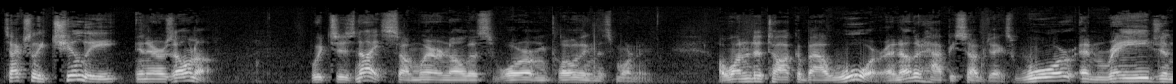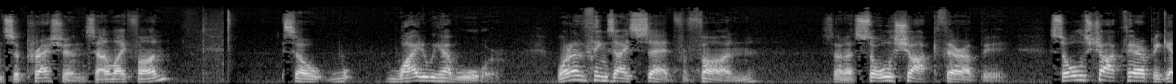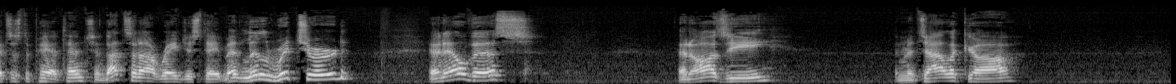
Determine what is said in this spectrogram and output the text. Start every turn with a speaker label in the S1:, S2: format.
S1: It's actually chilly in Arizona, which is nice. So I'm wearing all this warm clothing this morning. I wanted to talk about war and other happy subjects. War and rage and suppression. Sound like fun? So, why do we have war? One of the things I said for fun, so a soul shock therapy. Soul shock therapy gets us to pay attention. That's an outrageous statement. Little Richard and Elvis and Ozzy and Metallica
